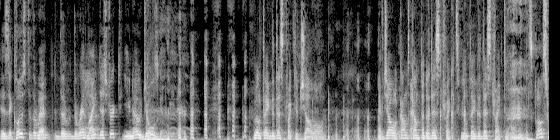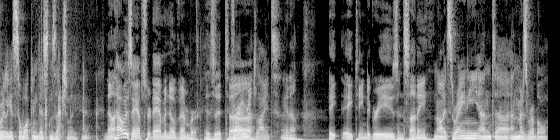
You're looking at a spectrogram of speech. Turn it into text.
Is it close to the red the the red light district? You know Joel's going to be there. We'll take the district to Joel. if Joel can't come to the district, we'll take the district to him. It's close, really. It's a walking distance, actually. Yeah. Now, how is Amsterdam in November? Is it uh, Very red light. You know, Eight, 18 degrees and sunny. No, it's rainy and uh, and miserable.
